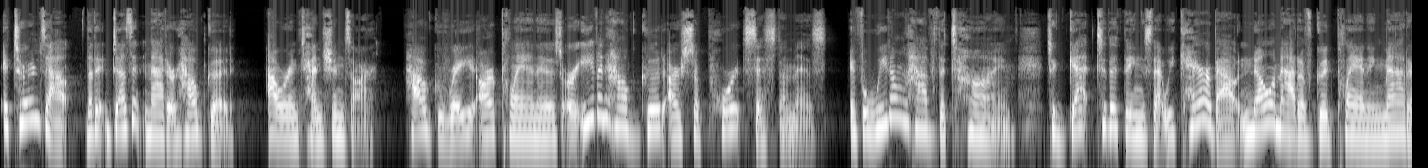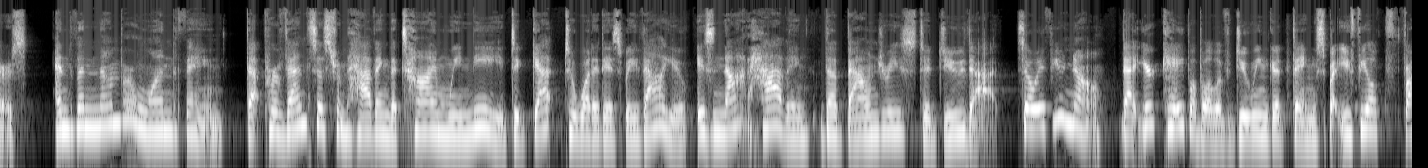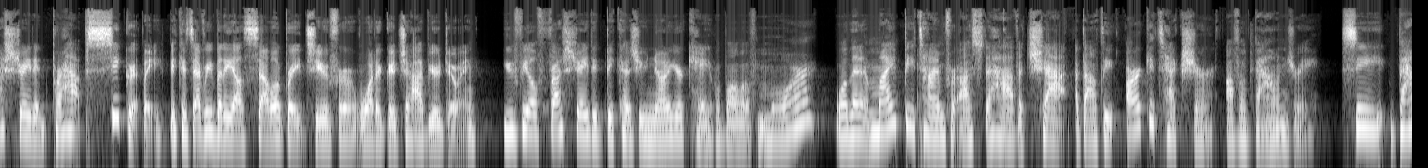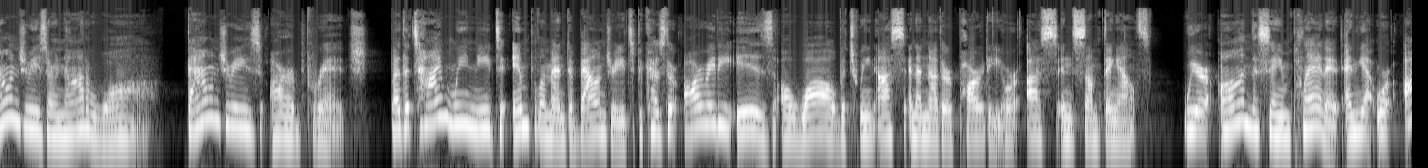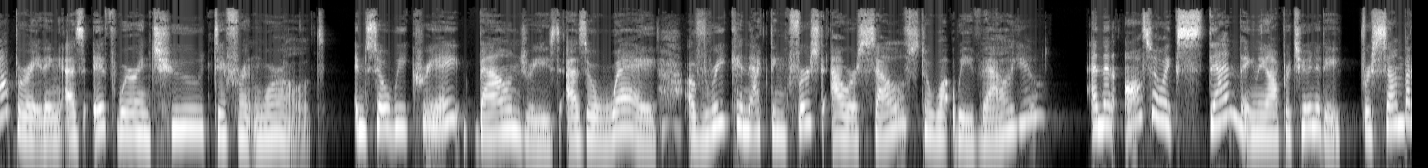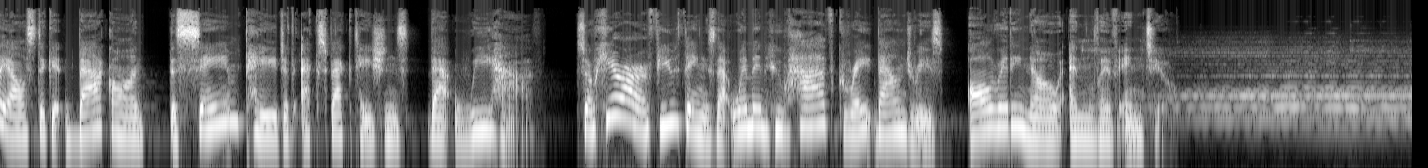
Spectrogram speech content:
It turns out that it doesn't matter how good our intentions are how great our plan is, or even how good our support system is. If we don't have the time to get to the things that we care about, no amount of good planning matters. And the number one thing that prevents us from having the time we need to get to what it is we value is not having the boundaries to do that. So if you know that you're capable of doing good things, but you feel frustrated, perhaps secretly, because everybody else celebrates you for what a good job you're doing, you feel frustrated because you know you're capable of more, well, then it might be time for us to have a chat about the architecture of a boundary. See, boundaries are not a wall. Boundaries are a bridge. By the time we need to implement a boundary, it's because there already is a wall between us and another party or us and something else. We are on the same planet, and yet we're operating as if we're in two different worlds. And so we create boundaries as a way of reconnecting first ourselves to what we value and then also extending the opportunity for somebody else to get back on the same page of expectations that we have. So here are a few things that women who have great boundaries already know and live into.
